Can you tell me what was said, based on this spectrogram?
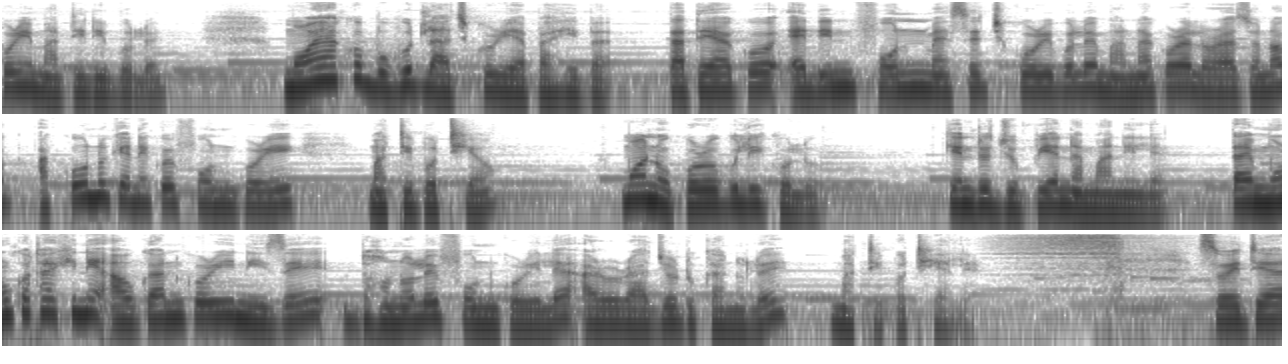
কৰি মাতি দিবলৈ। মই আকৌ বহুত লাজ কৰিয়া পাহিবা তাতে আকৌ এদিন ফোন মেছেজ কৰিবলৈ মানা কৰা ল'ৰাজনক আকৌনো কেনেকৈ ফোন কৰি মাতি পঠিয়াওঁ? মই নকৰোঁ বুলি ক'লোঁ কিন্তু জুপিয়ে নামানিলে। তাই মোৰ কথাখিনি আওকাণ কৰি নিজে ধনলৈ ফোন কৰিলে আৰু ৰাজুৰ দোকানলৈ মাতি পঠিয়ালে। চ' এতিয়া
